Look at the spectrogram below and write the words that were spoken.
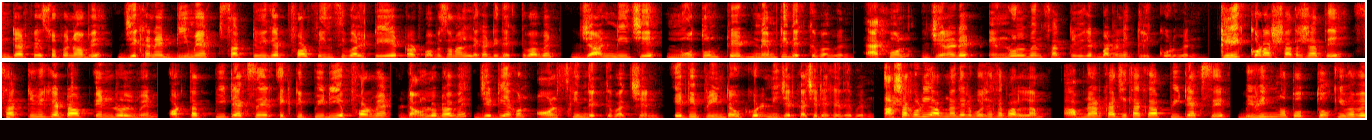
ইন্টারফেস ওপেন হবে, যেখানে ডিম্যাক্ট certificate for principal state or professional লেখাটি দেখতে পাবেন, যার নিচে নতুন ট্রেড নেমটি দেখতে পাবেন। এখন জেনারেট এনরোলমেন্ট সার্টিফিকেট বাটনে ক্লিক করবেন। ক্লিক করার সাথে সাথে সার্টিফিকেট অফ এনরোলমেন্ট অর্থাৎ পিট্যাক্স এর একটি পিডিএফ ফরম্যাট ডাউনলোড হবে, যেটি এখন অন স্ক্রিন দেখতে পাচ্ছেন। এটি প্রিন্ট আউট করে নিজের কাছে রেখে দেবেন। আশা করি আপনাদের বোঝাতে পারলাম, আপনার কাছে থাকা পিট্যাক্স এর বিভিন্ন তথ্য কীভাবে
